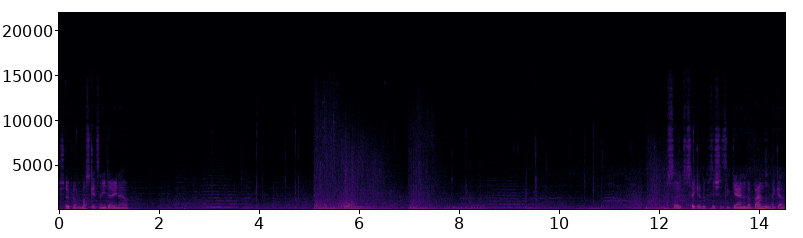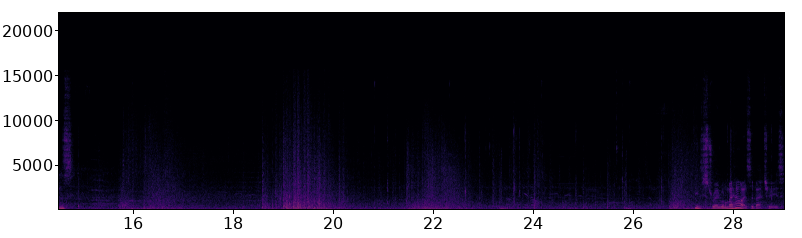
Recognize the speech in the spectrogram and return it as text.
Should open up the muskets any day now. so to take up the positions again and abandon the guns. He destroyed one of my howitzer batteries.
